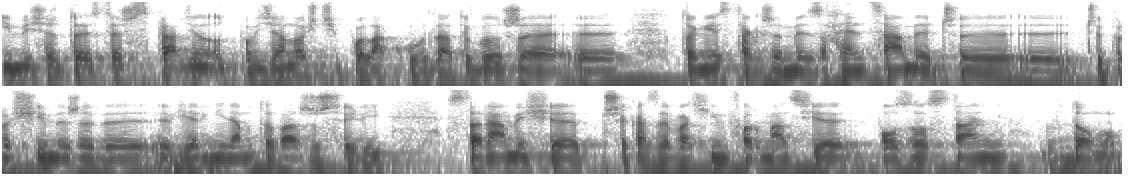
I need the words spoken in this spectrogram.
I myślę, że to jest też sprawdzian odpowiedzialności Polaków, dlatego że to nie jest tak, że my zachęcamy czy, czy prosimy, żeby wierni nam towarzyszyli. Staramy się przekazywać informacje, pozostań w domu.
